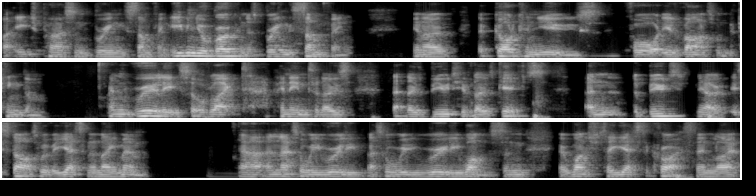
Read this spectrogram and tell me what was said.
Like each person brings something, even your brokenness brings something, you know, that God can use for the advancement of the kingdom. And really sort of like tapping into those that those beauty of those gifts. And the beauty, you know, it starts with a yes and an amen. Uh, and that's all we really that's all we really want. And you know, once you say yes to Christ, then like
